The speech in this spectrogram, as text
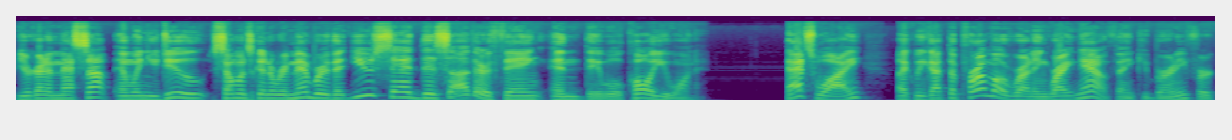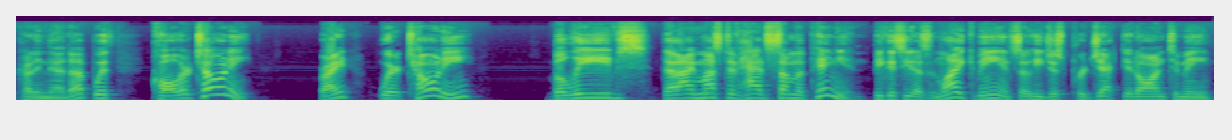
you're gonna mess up, and when you do, someone's gonna remember that you said this other thing, and they will call you on it. That's why, like, we got the promo running right now. Thank you, Bernie, for cutting that up with caller Tony, right? Where Tony believes that I must have had some opinion because he doesn't like me, and so he just projected onto me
